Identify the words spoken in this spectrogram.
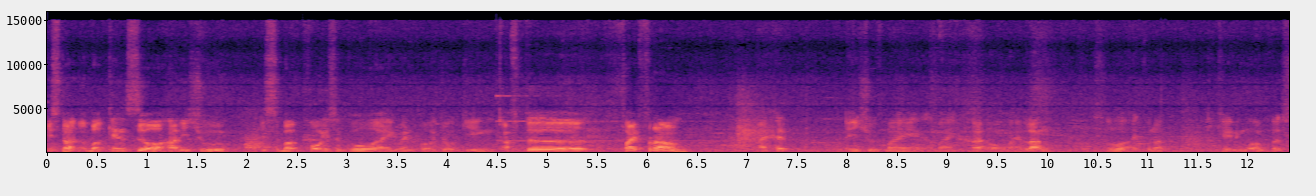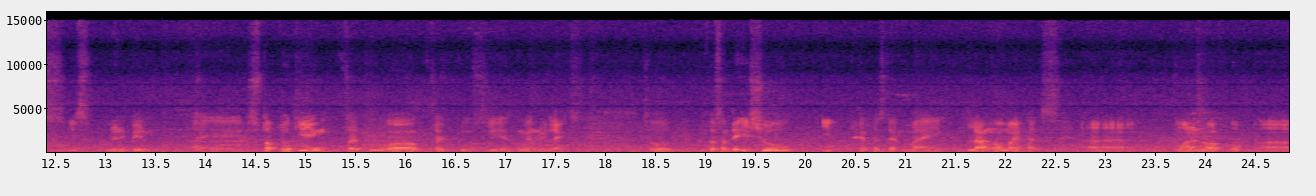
it's not about cancer or heart issue. It's about four years ago I went for jogging. After five round, I had an with my my heart or my lung, so I could not take anymore because it's really pain. I stopped jogging, tried to walk, tried to sit at home and relax. So because of that issue, it happens that my lung or my heart uh, on and off of uh,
